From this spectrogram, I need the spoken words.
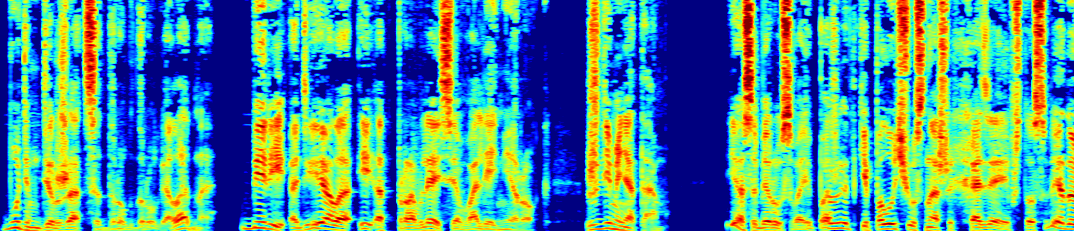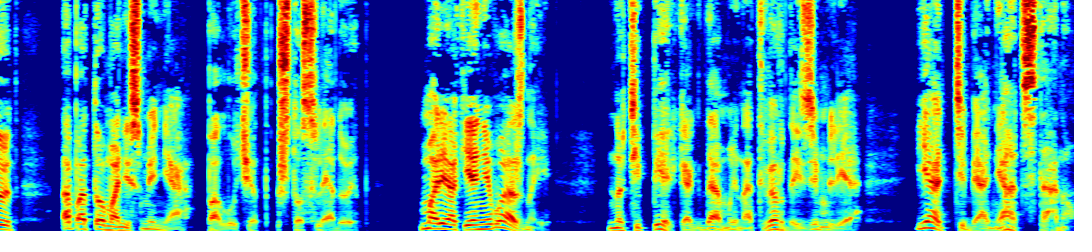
Будем держаться друг друга, ладно?» Бери одеяло и отправляйся в Оленьий Рог. Жди меня там. Я соберу свои пожитки, получу с наших хозяев что следует, а потом они с меня получат что следует. Моряк я не важный, но теперь, когда мы на твердой земле, я от тебя не отстану.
